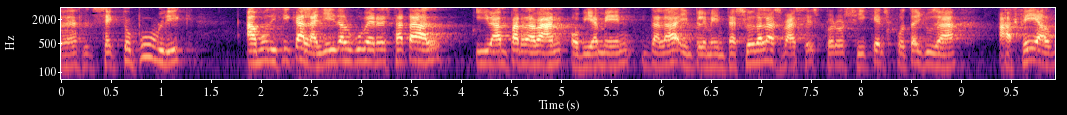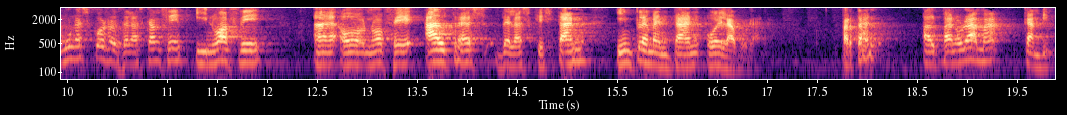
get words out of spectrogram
del sector públic, ha modificat la llei del govern estatal i van per davant, òbviament, de la implementació de les bases, però sí que ens pot ajudar a fer algunes coses de les que han fet i no a fer eh, o no fer altres de les que estan implementant o elaborant. Per tant, el panorama canvia.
